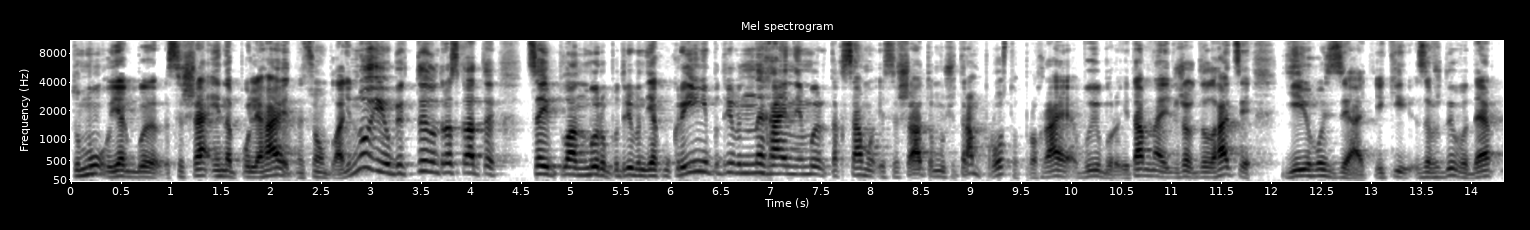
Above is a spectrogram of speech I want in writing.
Тому якби США і наполягають на цьому плані. Ну і об'єктивно треба сказати, цей план миру потрібен як Україні, потрібен негайний мир, так само і США, тому що Трамп просто програє вибори, і там навіть вже в делегації є його зять, який завжди веде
